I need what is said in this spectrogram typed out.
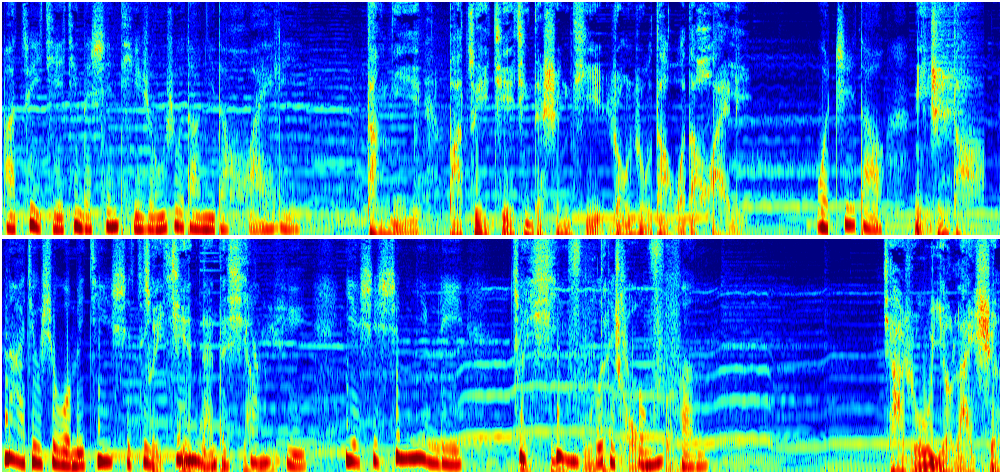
把最洁净的身体融入到你的怀里，当你把最洁净的身体融入到我的怀里，我知道，你知道，那就是我们今世最艰难的相遇，也是生命里。最幸福的重逢。假如有来生，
